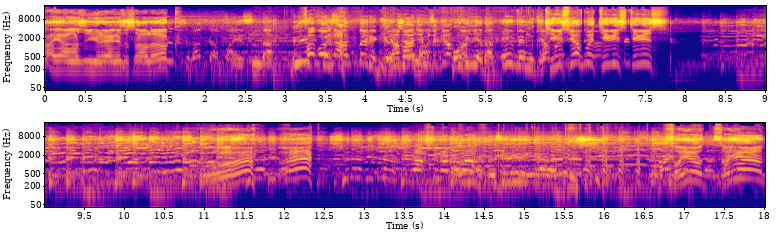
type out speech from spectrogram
ayağınızı, yüreğinizi sağlık. Şubat kampanyasında büyük Ufak fırsatları kaçırma. Yabancı müzik yok mu? Mobilyadan ev ve mutfak Twist yok mu? Twist, twist. Oh, oh. Şuna bir bak. Bir bak şuna bir bak. Allah özenerek yaratmış. Soyun, soyun.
